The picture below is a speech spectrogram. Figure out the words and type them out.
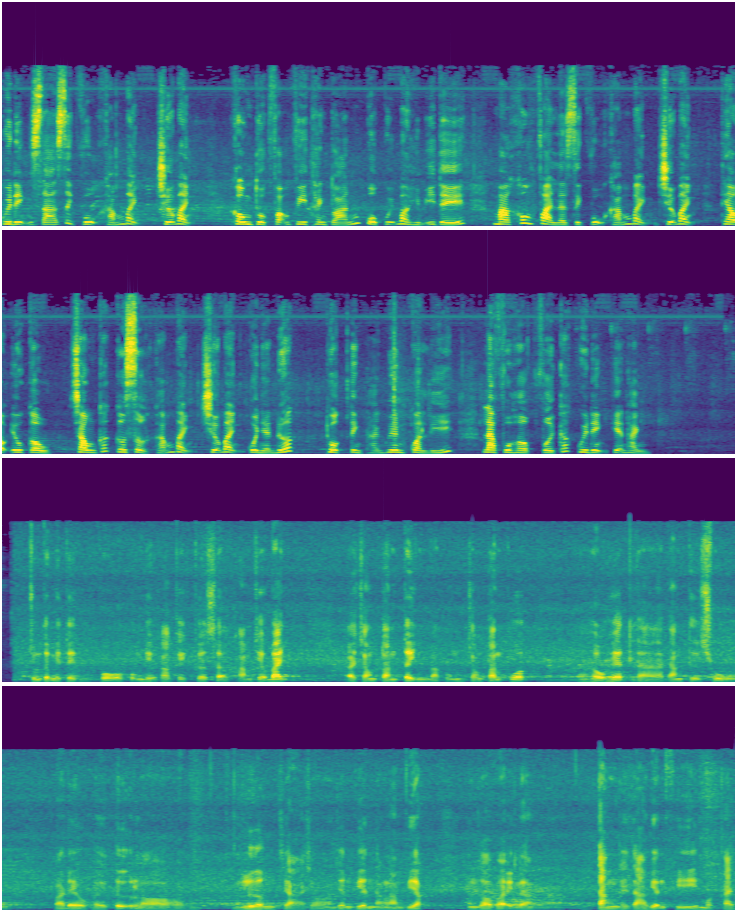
quy định giá dịch vụ khám bệnh, chữa bệnh không thuộc phạm vi thanh toán của quỹ bảo hiểm y tế mà không phải là dịch vụ khám bệnh, chữa bệnh theo yêu cầu trong các cơ sở khám bệnh chữa bệnh của nhà nước thuộc tỉnh Thái Nguyên quản lý là phù hợp với các quy định hiện hành. Trung tâm y tế thành phố cũng như các cái cơ sở khám chữa bệnh ở trong toàn tỉnh và cũng trong toàn quốc hầu hết là đang tự chủ và đều phải tự lo lương trả cho nhân viên đang làm việc. Do vậy là tăng cái giá viện phí một cách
